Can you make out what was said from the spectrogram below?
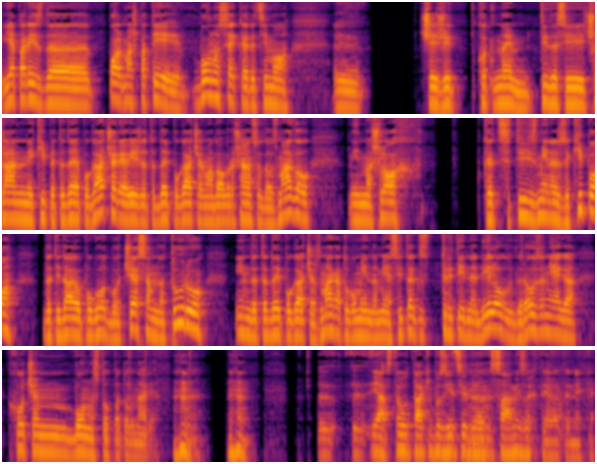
je pa res, da pol imaš pa te bonuse, ker recimo, eh, če že kot ne vem, ti, da si član ekipe TD Pogačarja, veš, da TD Pogačar ima dobro šanso, da bo zmagal in imaš lahko, ker se ti zmeniš z ekipo, da ti dajo pogodbo, če sem na turu in da TD Pogačar zmaga, to pomeni, da mi jaz itak z- tri tedne delal, garov za njega, hočem bonus tok pa to gnarja. Mhm. Eh, eh, Ja, ste v taki poziciji, da sami zahtevate nekaj.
